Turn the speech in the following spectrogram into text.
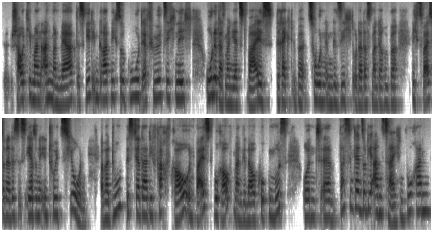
äh, schaut jemanden an, man merkt, es geht ihm gerade nicht so gut, er fühlt sich nicht, ohne dass man jetzt weiß, direkt über Zonen im Gesicht oder dass man darüber nichts weiß, sondern das ist eher so eine Intuition. Aber du bist ja da die Fachfrau und weißt, worauf man genau gucken muss. Und äh, was sind denn so die Anzeichen? Woran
